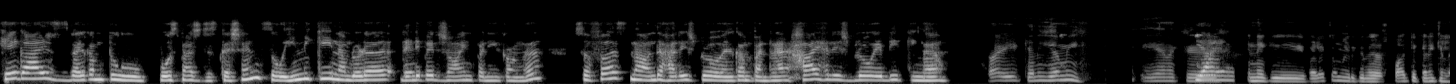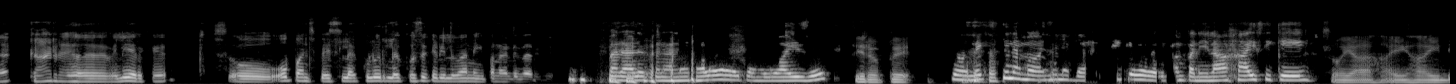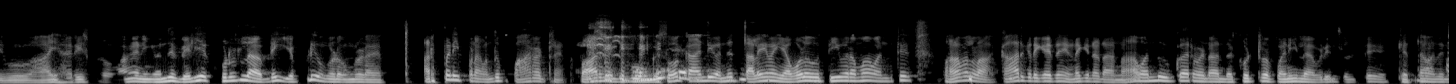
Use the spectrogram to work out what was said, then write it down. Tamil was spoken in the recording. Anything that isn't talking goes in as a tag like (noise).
Hey guys welcome to post match discussion so இன்னைக்கு நம்மளோட ரெண்டு பேர் ஜாயின் பண்ணியிருக்காங்க. ஸோ ஃபர்ஸ்ட் நான் வந்து ஹரிஷ் ப்ரோ வெல்கம் பண்றேன். ஹாய் ஹரிஷ் ப்ரோ எப்படி இருக்கீங்க? ஹாய் கேன் யூ மீ எனக்கு இன்னைக்கு வழக்கமா இருக்கிற ஸ்பாட் கிடைக்கல. கார் வெளியே இருக்கு. ஸோ ஓப்பன் ஸ்பேஸ்ல குளிர்ல கொசுக்கடியில தான் இன்னைக்கு பண்ண வேண்டியதா இருக்கு. பரவாயில்ல பரவாயில்ல. நல்லா இருக்கு உங்க வாய்ஸ் சிறப்பு. ஸோ நெக்ஸ்ட் நம்ம வந்து நம்ம சிகே வெல்கம் பண்ணிடலாம். Hi CK Zoya hi hi Divu hi Harish bro வாங்க நீங்க வந்து வெளியே குளிர்ல அப்படியே எப்படி உங்களோட உங்களோட அர்ப்பணிப்பை நான் வந்து பாராட்டுறேன்? பாருங்க உங்க சோக்காண்டி வந்து தலைவன் எவ்வளவு தீவிரமா வந்துட்டு பரவாயில்லடா கார் கிடைக்காது எனக்கு என்னடா நான் வந்து உட்கார வேண்டாம் அந்த குற்ற பணியில அப்படின்னு சொல்லிட்டு கெத்தா வந்து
